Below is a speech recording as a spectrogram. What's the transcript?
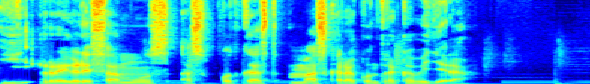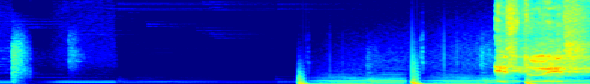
y regresamos a su podcast Máscara contra Cabellera. Esto es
